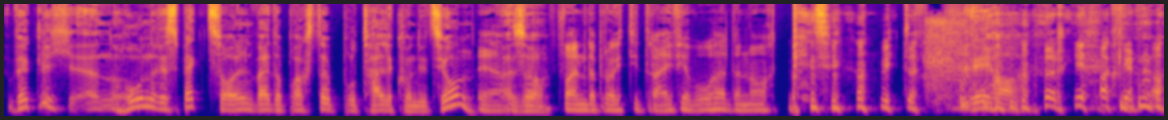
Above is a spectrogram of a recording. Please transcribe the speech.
wirklich einen hohen Respekt zollen, weil da brauchst du eine brutale Kondition. Ja, also. Vor allem, da bräuchte ich drei, vier Wochen danach, bis ich dann wieder. Reha. Reha, genau.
